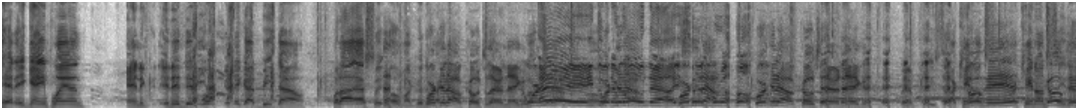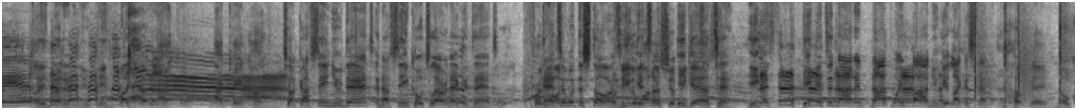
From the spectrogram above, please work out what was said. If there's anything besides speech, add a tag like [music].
had a game plan, and it, and it didn't work, and they got beat down. But I actually, oh my goodness. Work it out, Coach Larrañaga. Work Hey, it out. he's doing Work it wrong now. He's Work it out. Work it out, Coach Larrañaga. [laughs] Man, please, I can't, Go uns- ahead. I can't unsee Go that. ahead. Oh, he's better than you. [laughs] He's much better than you. I can't. Un- Chuck, I've seen you dance, and I've seen Coach Larrañaga dance. First Dancing all, with the stars. well, neither gets, one of us should he be gets dancing. a 10. He gets, he gets a 9, and 9.5. You get like a 7. [laughs] okay, no.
